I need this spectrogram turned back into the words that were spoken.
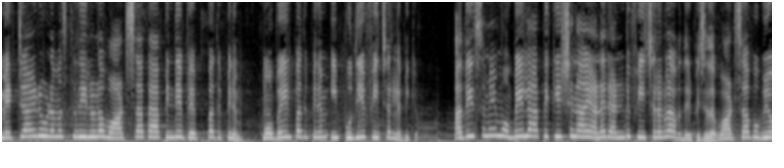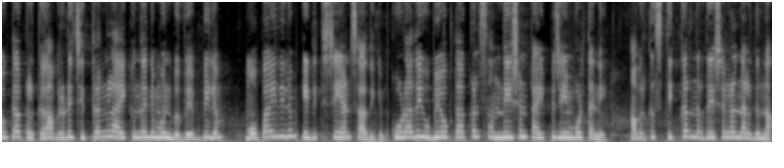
മെറ്റായുടെ ഉടമസ്ഥതയിലുള്ള വാട്സാപ്പ് ആപ്പിന്റെ വെബ് പതിപ്പിനും മൊബൈൽ പതിപ്പിനും ഈ പുതിയ ഫീച്ചർ ലഭിക്കും. അതേസമയം മൊബൈൽ ആപ്ലിക്കേഷനായാണ് രണ്ട് ഫീച്ചറുകൾ അവതരിപ്പിച്ചത്. വാട്സാപ്പ് ഉപയോക്താക്കൾക്ക് അവരുടെ ചിത്രങ്ങൾ അയക്കുന്നതിന് മുൻപ് വെബിലും മൊബൈലിലും എഡിറ്റ് ചെയ്യാൻ സാധിക്കും. കൂടാതെ ഉപയോക്താക്കൾ സന്ദേശം ടൈപ്പ് ചെയ്യുമ്പോൾ തന്നെ അവർക്ക് സ്റ്റിക്കർ നിർദ്ദേശങ്ങൾ നൽകുന്ന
